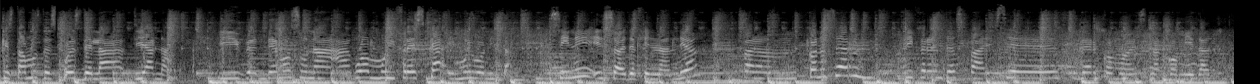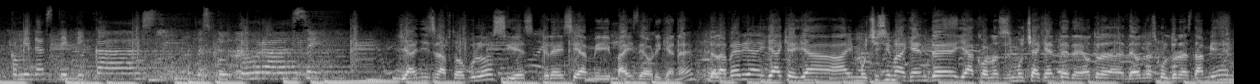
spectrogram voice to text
que estamos después de la Diana y vendemos una agua muy fresca y muy bonita. Cini y soy de Finlandia para conocer diferentes países, ver cómo es la comida, comidas típicas, las culturas, sí. Yanis Laftopoulos y es Grecia mi país de origen. ¿eh? De la feria ya que ya hay muchísima gente, ya conoces mucha gente de, otra, de otras culturas también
